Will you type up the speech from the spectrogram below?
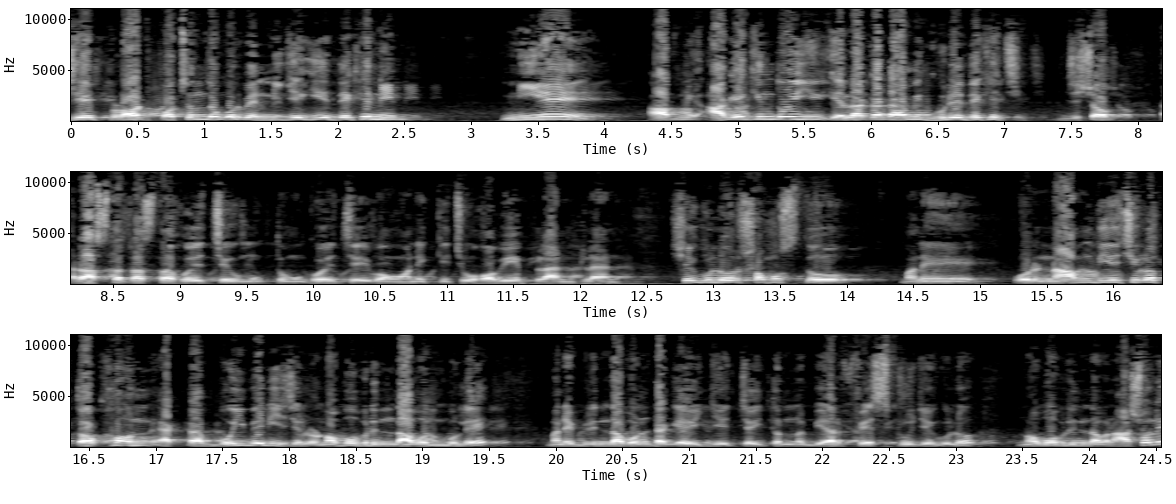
যে প্লট পছন্দ করবেন, নিজে গিয়ে দেখে নিন। নিয়ে আপনি, আগে কিন্তু ওই এলাকাটা আমি ঘুরে দেখেছি, যেসব রাস্তা টাস্তা হয়েছে উমুক তমুক হয়েছে এবং অনেক কিছু হবে প্ল্যান প্ল্যান সেগুলোর সমস্ত মানে ওর নাম দিয়েছিল তখন একটা বই বেরিয়েছিল, নববৃন্দাবন বলে মানে বৃন্দাবনটাকে ওই যে চৈতন্য বিহার ফেস টু যেগুলো, নববৃন্দাবন। আসলে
